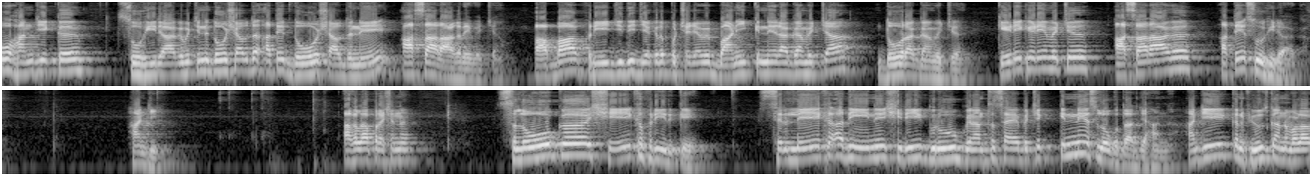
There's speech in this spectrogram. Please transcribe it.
ਉਹ ਹਾਂਜੀ, ਇੱਕ ਸੂਹੀ ਰਾਗ ਵਿੱਚ ਨੇ ਦੋ ਸ਼ਬਦ ਅਤੇ ਦੋ ਸ਼ਬਦ ਨੇ ਆਸਾ ਰਾਗ ਦੇ ਵਿੱਚ। ਬਾਬਾ ਫਰੀਦ ਜੀ ਦੀ ਜੇਕਰ ਪੁੱਛਿਆ ਜਾਵੇ, ਬਾਣੀ ਕਿੰਨੇ ਰਾਗਾਂ ਵਿੱਚ ਆ? ਦੋ ਰਾਗਾਂ ਵਿੱਚ। ਕਿਹੜੇ ਕਿਹੜਿਆਂ ਵਿੱਚ? ਆਸਾ ਰਾਗ ਅਤੇ ਸੂਹੀ ਰਾਗ। ਹਾਂਜੀ। ਅਗਲਾ ਪ੍ਰਸ਼ਨ, ਸ਼ਲੋਕ ਸ਼ੇਖ ਫਰੀਦ ਕੇ। ਸਿਰਲੇਖ ਅਧੀਨ ਸ੍ਰੀ ਗੁਰੂ ਗ੍ਰੰਥ ਸਾਹਿਬ ਵਿੱਚ ਕਿੰਨੇ ਸ਼ਲੋਕ ਦਰਜ ਹਨ? ਹਾਂਜੀ, ਇਹ ਕਨਫਿਊਜ਼ ਕਰਨ ਵਾਲਾ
